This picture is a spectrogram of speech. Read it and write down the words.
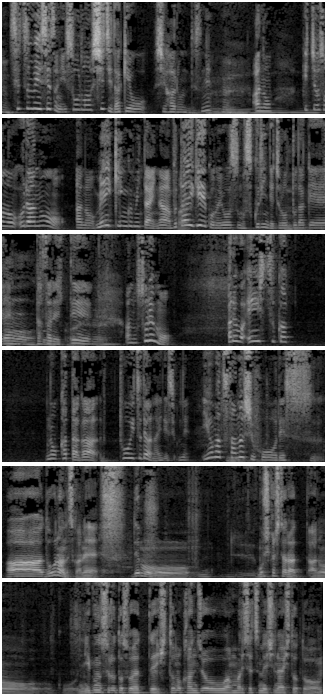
うん。説明せずに、その指示だけをしはるんですね。あの、一応その裏の、あの、メイキングみたいな舞台稽古の様子もスクリーンでちょろっとだけうん。出されて、あの、それも、あれは演出家の方が統一ではないですよね。岩松さんの手法です。ああどうなんですかね、でも、もしかしたら、あの二分すると、そうやって人の感情をあんまり説明しない人と、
